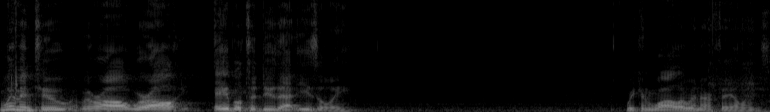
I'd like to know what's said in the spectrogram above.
women too, we're all we're all able to do that easily. We can wallow in our failings.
